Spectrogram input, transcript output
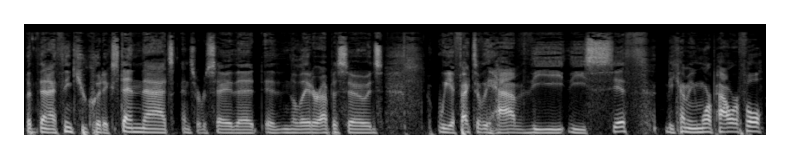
but then I think you could extend that and sort of say that in the later episodes we effectively have the the Sith becoming more powerful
